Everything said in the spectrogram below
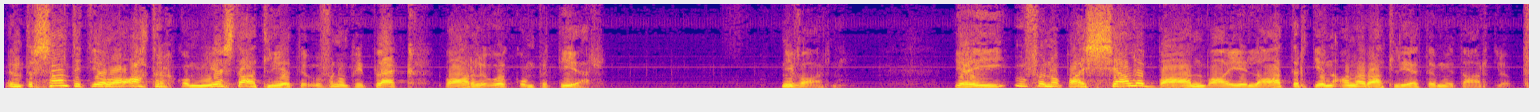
Interessant het jy al agtergekom, meeste atlete oefen op die plek waar hulle ook kompeteer. Nie waar nie. Jy oefen op daai selfde baan waar jy later teen ander atlete moet hardloop.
